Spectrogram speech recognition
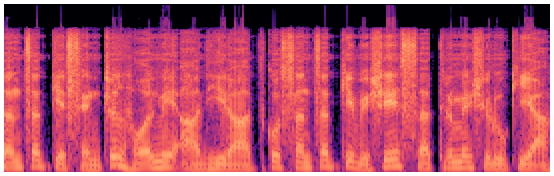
संसद के सेंट्रल हॉल में आधी रात को संसद के विशेष सत्र में शुरू किया।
